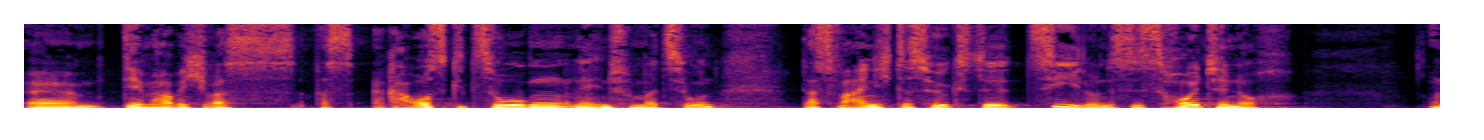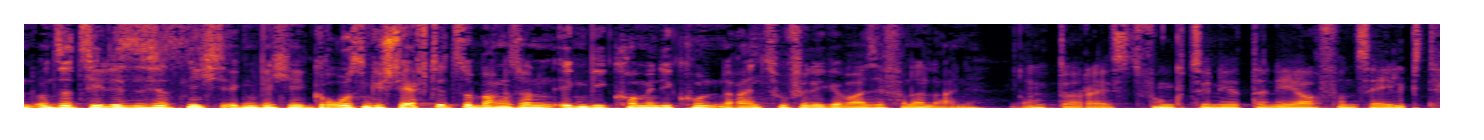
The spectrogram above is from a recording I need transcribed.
ähm, dem habe ich was, was rausgezogen, eine Information. Das war eigentlich das höchste Ziel und es ist heute noch. Und unser Ziel ist es jetzt nicht, irgendwelche großen Geschäfte zu machen, sondern irgendwie kommen die Kunden rein, zufälligerweise von alleine. Ja. Und der Rest funktioniert dann eh auch von selbst.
